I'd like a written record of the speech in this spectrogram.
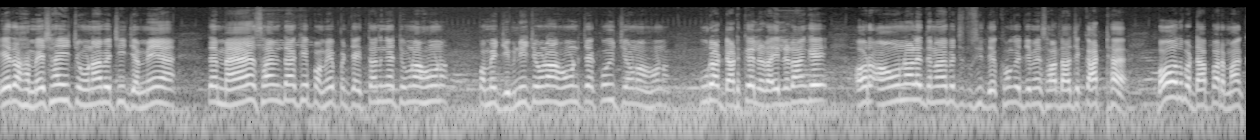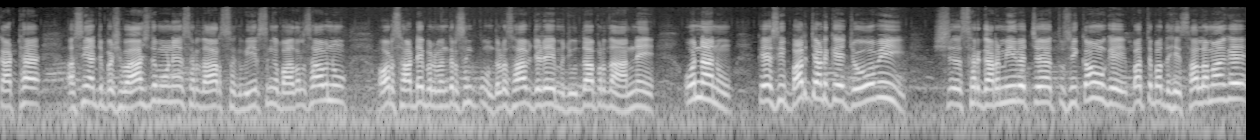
ਇਹ ਤਾਂ ਹਮੇਸ਼ਾ ਹੀ ਚੋਣਾਂ ਵਿੱਚ ਹੀ ਜੰਮੇ ਆ। ਤੇ ਮੈਂ ਸਮਝਦਾ ਕਿ ਭਾਵੇਂ ਪੰਚਾਇਤਾਂ ਦੀਆਂ ਚੋਣਾਂ ਹੋਣ ਭਾਵੇਂ ਜਿਮਨੀ ਚੋਣਾਂ ਹੋਣ ਚਾਹੇ ਕੋਈ ਚੋਣਾਂ ਹੋਣ ਪੂਰਾ ਡਟ ਕੇ ਲੜਾਈ ਲੜਾਂਗੇ। ਔਰ ਆਉਣ ਵਾਲੇ ਦਿਨਾਂ ਵਿੱਚ ਤੁਸੀਂ ਦੇਖੋਗੇ ਜਿਵੇਂ ਸਾਡਾ ਅੱਜ ਇਕੱਠ ਹੈ ਬਹੁਤ ਵੱਡਾ ਭਰਮਾ ਇਕੱਠ ਹੈ। ਅਸੀਂ ਅੱਜ ਵਿਸ਼ਵਾਸ ਦਿਵਾਉਣੇ ਸਰਦਾਰ ਸੁਖਬੀਰ ਸਿੰਘ ਬਾਦਲ ਸਾਹਿਬ ਨੂੰ ਔਰ ਸਾਡੇ ਬਲਵਿੰਦਰ ਸਿੰਘ ਭੁੰਦੜ ਸਾਹਿਬ ਜਿਹੜੇ ਮੌਜੂਦਾ ਪ੍ਰਧਾਨ ਨੇ, ਉਹਨਾਂ ਨੂੰ ਕਿ ਅਸੀਂ ਵੱਧ ਚੜ ਕੇ ਜੋ ਵੀ ਸ਼- ਸਰਗਰਮੀ ਵਿੱਚ ਤੁਸੀਂ ਕਹੋਗੇ, ਵੱਧ ਤੋਂ ਵੱਧ ਹਿੱਸਾ ਲਵਾਂਗੇ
